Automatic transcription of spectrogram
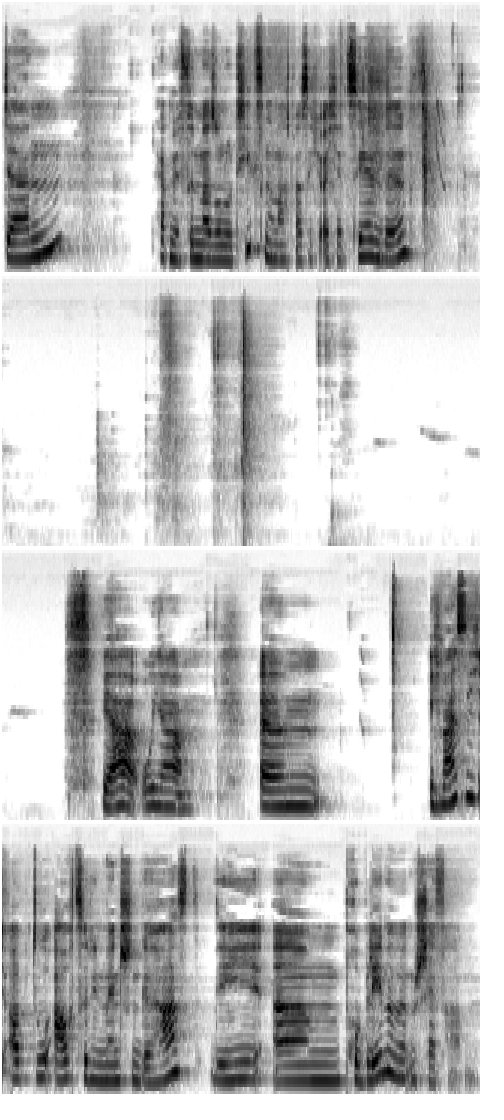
Dann habe mir Finn mal so Notizen gemacht, was ich euch erzählen will. Ja, oh ja. Ähm, ich weiß nicht, ob du auch zu den Menschen gehörst, die ähm, Probleme mit dem Chef haben,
